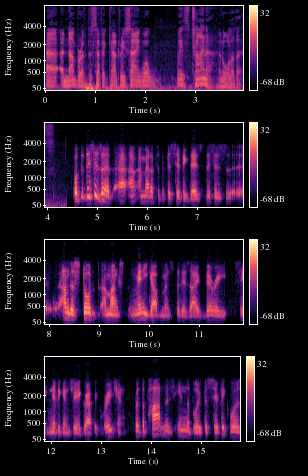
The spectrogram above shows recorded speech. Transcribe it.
uh, a number of Pacific countries saying, well, where's China in all of this? Well, this is a, a, a matter for the Pacific. There's, this is uh, understood amongst many governments that is a very significant geographic region. But the partners in the Blue Pacific was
